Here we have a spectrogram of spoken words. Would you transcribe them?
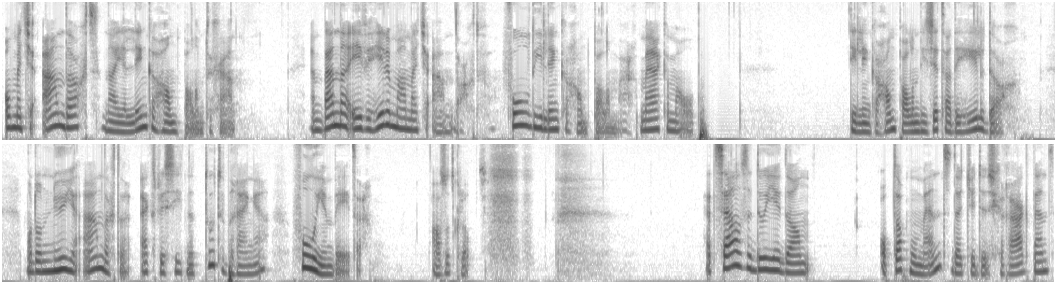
om met je aandacht naar je linkerhandpalm te gaan. En ben daar even helemaal met je aandacht. Voel die linkerhandpalm maar, merk hem maar op. Die linkerhandpalm die zit daar de hele dag. Maar door nu je aandacht er expliciet naartoe te brengen, voel je hem beter. Als het klopt. Hetzelfde doe je dan op dat moment dat je dus geraakt bent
